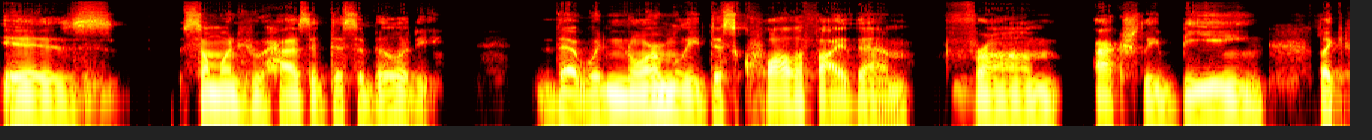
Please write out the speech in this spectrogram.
is someone who has a disability that would normally disqualify them from actually being like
